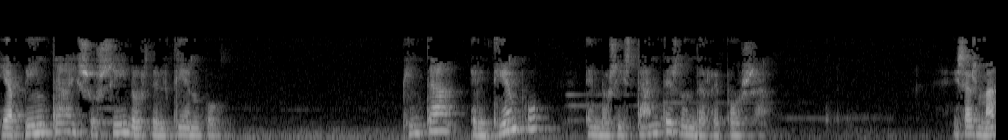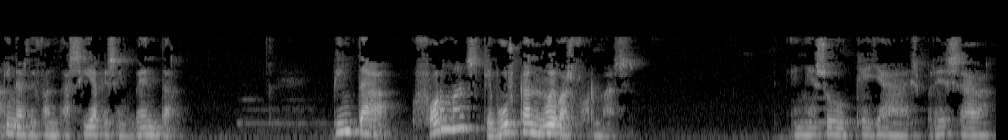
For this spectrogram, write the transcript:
Ella pinta esos hilos del tiempo, Pinta el tiempo en los instantes donde reposa. Esas máquinas de fantasía que se inventa. Pinta formas que buscan nuevas formas. En eso que ella expresa,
